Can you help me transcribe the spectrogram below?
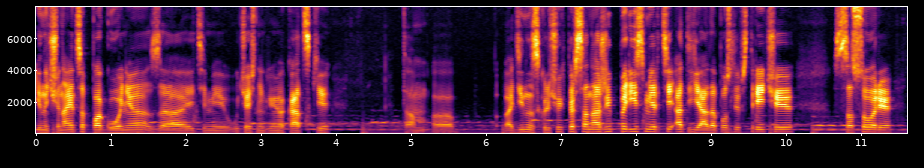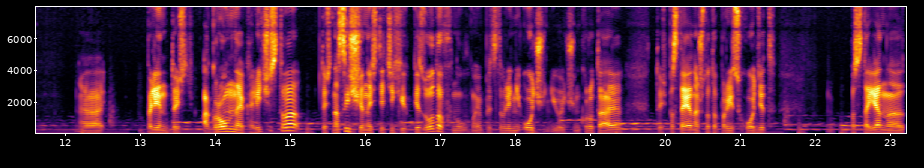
И начинается погоня за этими участниками Акацки. Там э, один из ключевых персонажей при смерти от яда после встречи с Сосори. Э, блин, то есть огромное количество, то есть насыщенность этих эпизодов, ну, в моем представлении, очень и очень крутая. То есть постоянно что-то происходит. Постоянно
